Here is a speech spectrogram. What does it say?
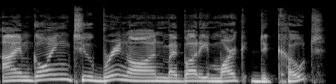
I'm going to bring on my buddy Mark DeCote.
